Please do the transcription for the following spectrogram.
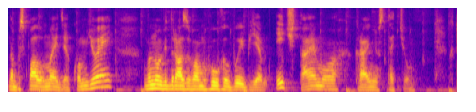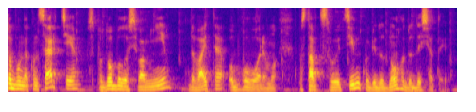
на bezpalomedia.com.ua, Воно відразу вам в Google виб'є і читаємо крайню статтю. Хто був на концерті, сподобалось вам ні? Давайте обговоримо. Поставте свою оцінку від 1 до 10.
